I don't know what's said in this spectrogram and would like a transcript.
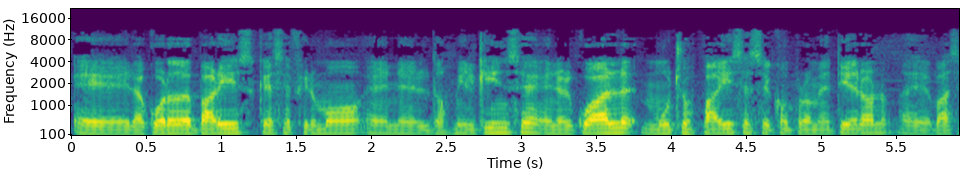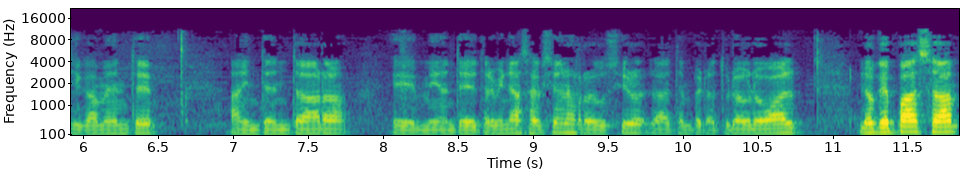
eh, el Acuerdo de París, que se firmó en el 2015, en el cual muchos países se comprometieron eh, básicamente a intentar, eh, mediante determinadas acciones, reducir la temperatura global. Lo que pasa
